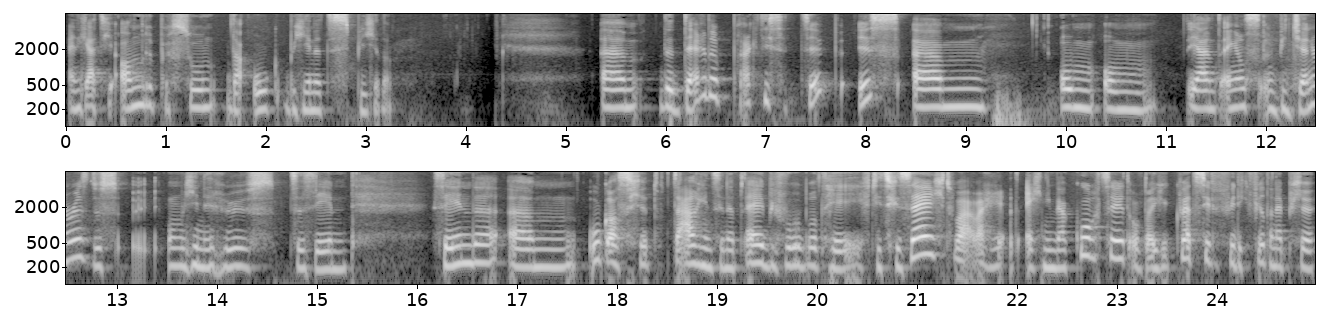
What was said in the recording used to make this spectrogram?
en gaat die andere persoon dat ook beginnen te spiegelen. Ehm, de derde praktische tip is um, om, om ja, in het Engels be generous, dus eh, om genereus te zijn zijnde, um, ook als je totaal geen zin hebt. Bijvoorbeeld, hij heeft iets gezegd waar, waar je het echt niet mee akkoord bent, of dat je gekwetst heeft, of weet ik veel, dan heb je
